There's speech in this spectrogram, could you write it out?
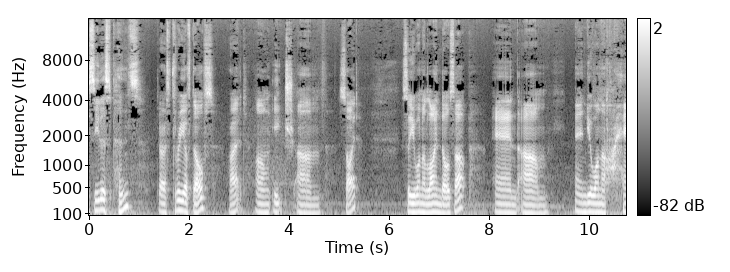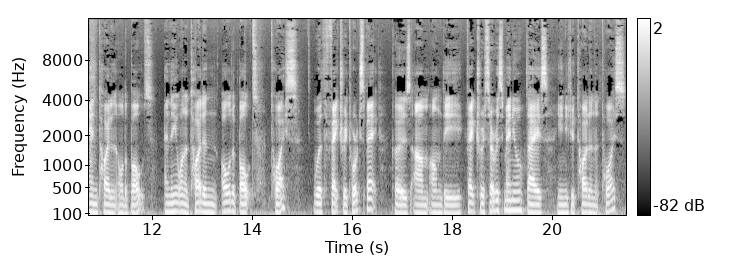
you see these pins? There are three of those right on each um, side. So you want to line those up and um, and you want to hand tighten all the bolts. And then you want to tighten all the bolts twice with factory torque spec because um, on the factory service manual says you need to tighten it twice.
